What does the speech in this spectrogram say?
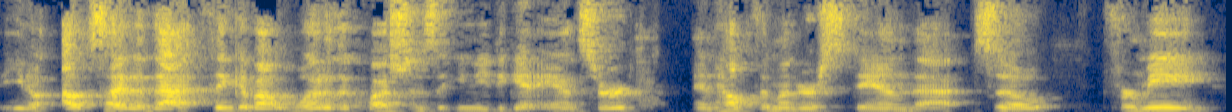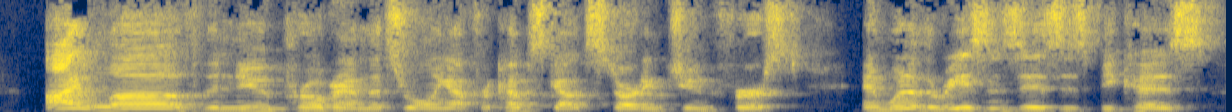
you know, outside of that, think about what are the questions that you need to get answered and help them understand that. So for me, I love the new program that's rolling out for Cub Scouts starting June 1st. And one of the reasons is is because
